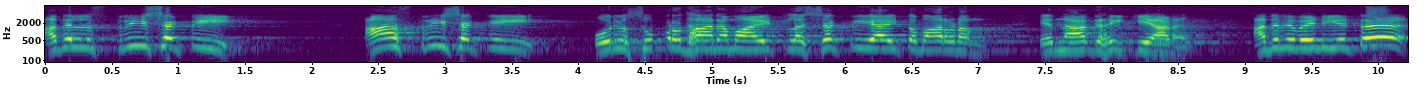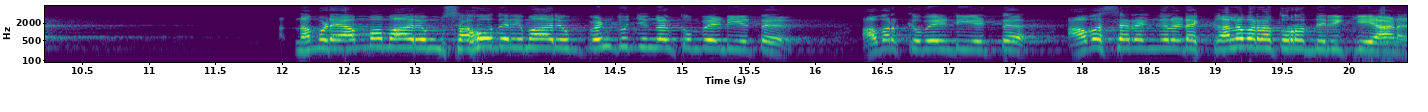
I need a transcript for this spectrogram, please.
അതിൽ സ്ത്രീ ശക്തി ആ സ്ത്രീ ശക്തി ഒരു സുപ്രധാനമായിട്ടുള്ള ശക്തിയായിട്ട് മാറണം എന്ന് ആഗ്രഹിക്കുകയാണ് അതിനു വേണ്ടിയിട്ട് നമ്മുടെ അമ്മമാരും സഹോദരിമാരും പെൺകുഞ്ഞുങ്ങൾക്കും വേണ്ടിയിട്ട് അവർക്ക് വേണ്ടിയിട്ട് അവസരങ്ങളുടെ കലവറ തുറന്നിരിക്കുകയാണ്.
